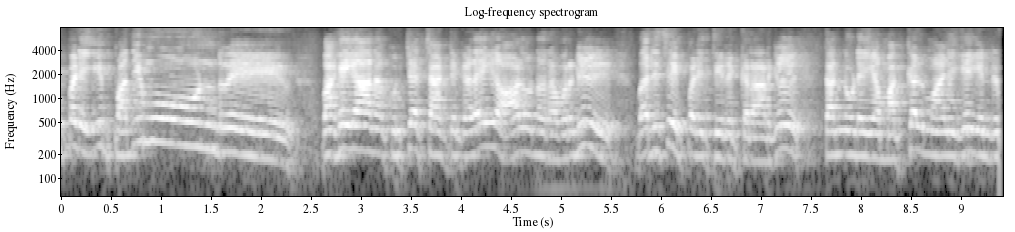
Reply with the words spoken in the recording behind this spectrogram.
இப்படி பதிமூன்று வகையான குற்றச்சாட்டுகளை ஆளுநர் அவர்கள் வரிசைப்படுத்தியிருக்கிறார்கள். தன்னுடைய மக்கள் மாளிகை என்று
